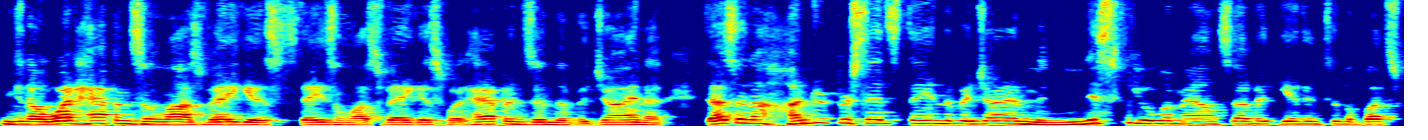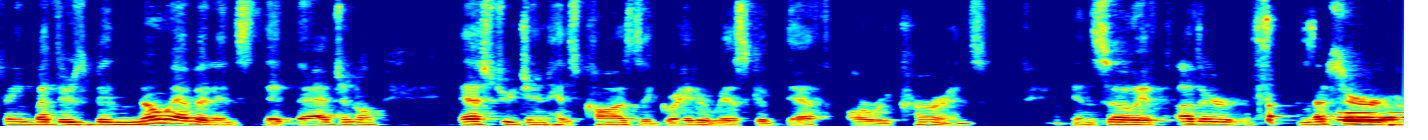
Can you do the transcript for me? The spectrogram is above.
you know, what happens in Las Vegas stays in Las Vegas. What happens in the vagina doesn't 100% stay in the vagina. Minuscule amounts of it get into the bloodstream, but there's been no evidence that vaginal estrogen has caused a greater risk of death or recurrence. And so, if other lesser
